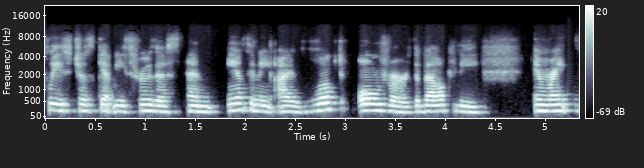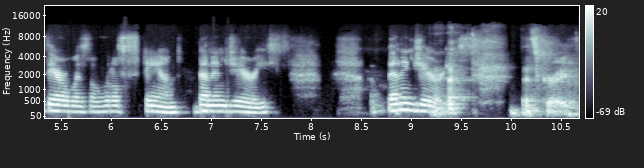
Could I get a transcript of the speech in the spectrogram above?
please just get me through this. And Anthony, I looked over the balcony, and right there was a little stand, Ben and Jerry's. Ben and Jerry's. That's great.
